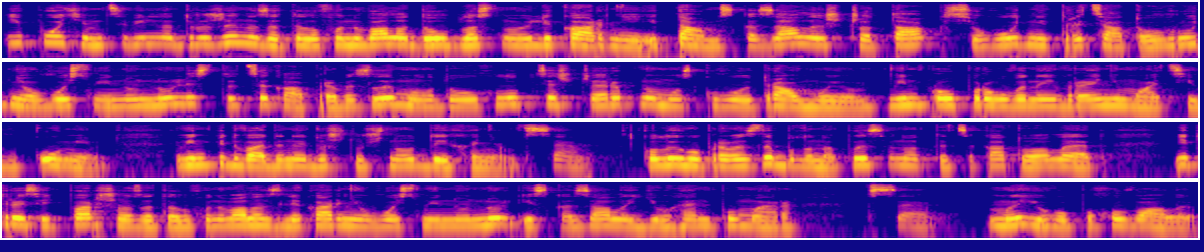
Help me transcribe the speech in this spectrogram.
І потім цивільна дружина зателефонувала до обласної лікарні, і там сказали, що так, сьогодні, 30 грудня, о 8.00 з ТЦК привезли молодого хлопця з черепно-мозковою травмою. Він прооперований в реанімації в комі. Він підведений до штучного дихання. Все. Коли його привезли, було написано ТЦК туалет. І 31-го зателефонували з лікарні о 8.00 і сказали, Євген помер. Все, ми його поховали.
